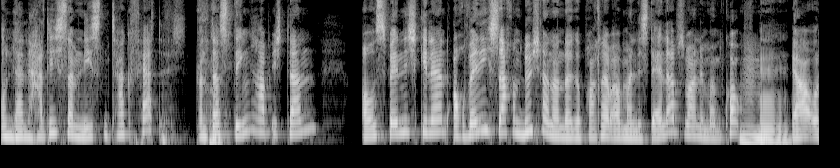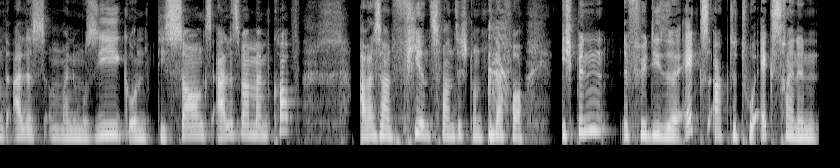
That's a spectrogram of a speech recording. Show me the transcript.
Und dann hatte ich es am nächsten Tag fertig. Und das Ding habe ich dann auswendig gelernt, auch wenn ich Sachen durcheinander gebracht habe, aber meine Stand-ups waren in meinem Kopf. Mhm. Ja, und alles, meine Musik und die Songs, alles war in meinem Kopf. Aber das waren 24 Stunden davor. Ich bin für diese Ex-Akte-Tour extra in den,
